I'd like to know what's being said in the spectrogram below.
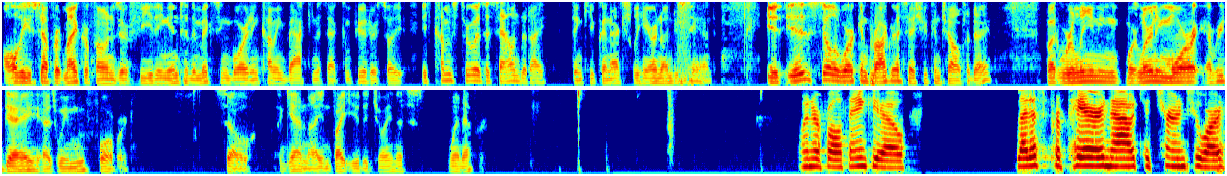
all these separate microphones are feeding into the mixing board and coming back into that computer. So it comes through as a sound that I think you can actually hear and understand. It is still a work in progress, as you can tell today, but we're leaning, we're learning more every day as we move forward. So again, I invite you to join us whenever. Wonderful, thank you. Let us prepare now to turn to our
